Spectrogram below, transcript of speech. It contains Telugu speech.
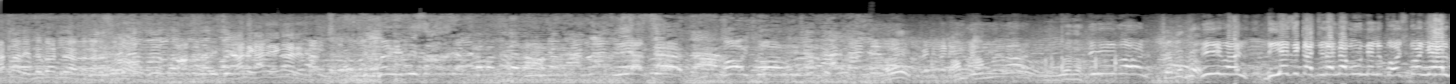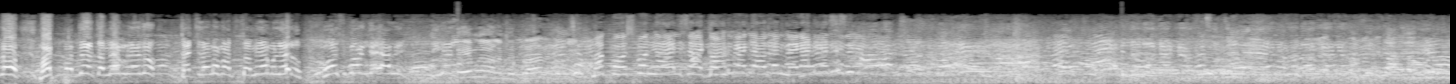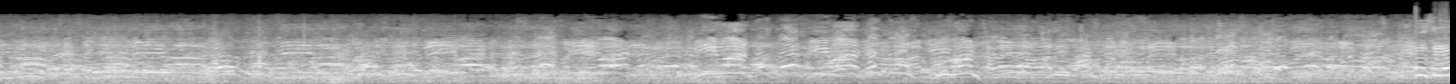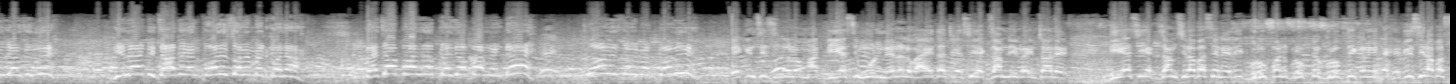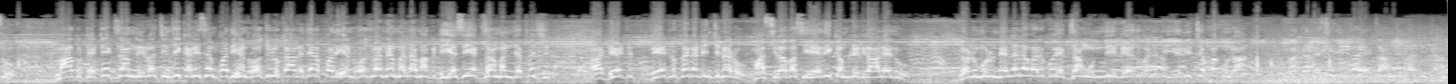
అట్లా ఎందుకు అట్లేదు అర్థం కానీ ఏం కాలేదు. ఖచ్చితంగా మూడు నెలలు పోస్ట్ పోన్ చేయాలి బ్రో మాకు పెద్ద సమయం లేదు. ఖచ్చితంగా మాకు సమయం లేదు. పోస్ట్ పోన్ చేయాలి పోస్ట్ సీఎం చేసింది? ఇలాంటి జాతీయ పోలీసు వాళ్ళని పెట్టుకోనా? ప్రజాపాలన ప్రజాపాలన అంటే పోలీసులు పెట్టుకొని. వేకెన్సీస్లలో మాకు డిఎస్సి మూడు నెలలు వాయిదా చేసి ఎగ్జామ్ నిర్వహించాలి. డిఎస్సి ఎగ్జామ్ సిలబస్ అనేది group one group two group three కనుక హెవీ సిలబస్ మాకు టెట్ ఎగ్జామ్ నిర్వచించి కనీసం పదిహేను రోజులు కాలేదు ఆ పదిహేను రోజులనే మళ్ళీ మాకు డిఎస్సి ఎగ్జామ్ అని చెప్పేసి ఆ డేట్ డేట్లు ప్రకటించినారు. మా సిలబస్ ఏది కంప్లీట్ కాలేదు. రెండు మూడు నెలల వరకు ఎగ్జామ్ ఉంది లేదు అనేది ఏది చెప్పకుండా మాకు ఎగ్జామ్ నిర్వహించారు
